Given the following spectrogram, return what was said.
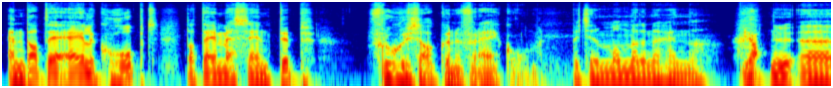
En dat hij eigenlijk hoopt dat hij met zijn tip vroeger zal kunnen vrijkomen. Beetje een man met een agenda. Ja. Nu, eh,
